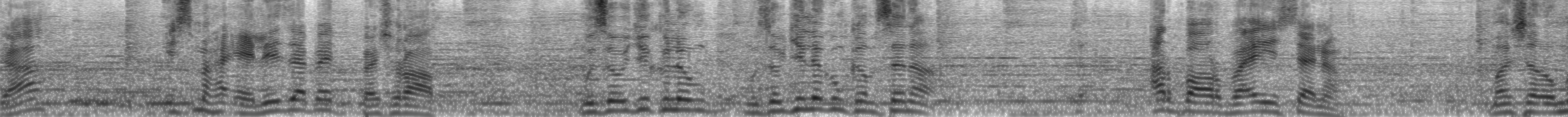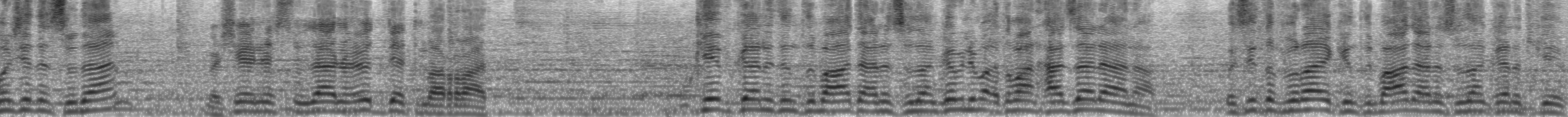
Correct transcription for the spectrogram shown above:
يا؟ اسمها اليزابيث بشراب مزوجين لكم مزوجين لكم كم سنة؟ 44 سنة. ما شاء الله. ومشيت السودان؟ مشينا السودان عدة مرات. وكيف كانت انطباعاتك عن السودان؟ قبل ما طبعا حازالي أنا بس أنت في رأيك انطباعاتك عن السودان كانت كيف؟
